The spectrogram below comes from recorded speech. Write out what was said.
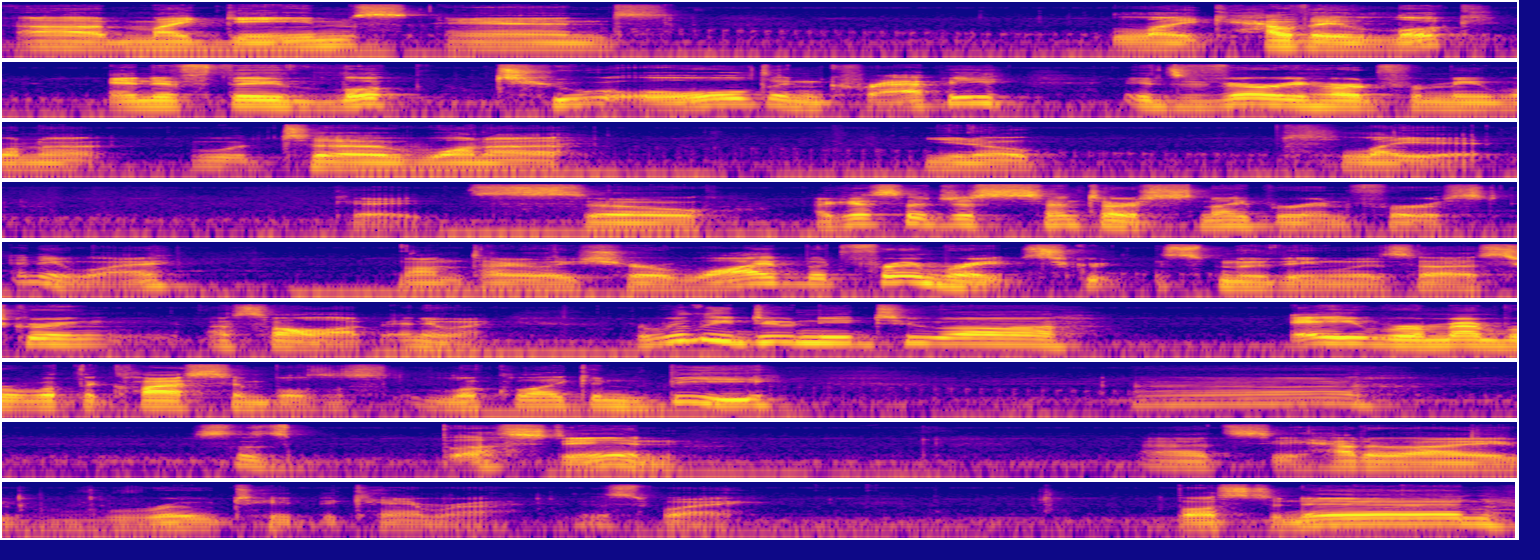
uh, my games and, like, how they look. And if they look too old and crappy, it's very hard for me wanna to wanna, you know, play it. Okay, so I guess I just sent our sniper in first. Anyway, not entirely sure why, but frame rate smoothing was uh, screwing us all up. Anyway, I really do need to uh, a remember what the class symbols look like, and b, uh, so let's bust in. Uh, let's see, how do I rotate the camera? This way. Busting in.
